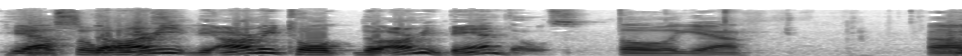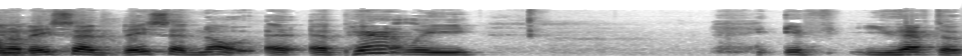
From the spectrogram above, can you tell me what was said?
yeah. know, so the what was- army, the army told the army banned those. Oh yeah, you Um, know, they said they said no. A- apparently, if you have to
